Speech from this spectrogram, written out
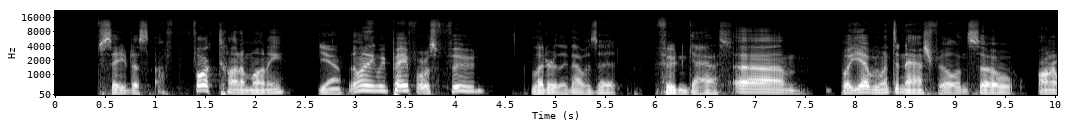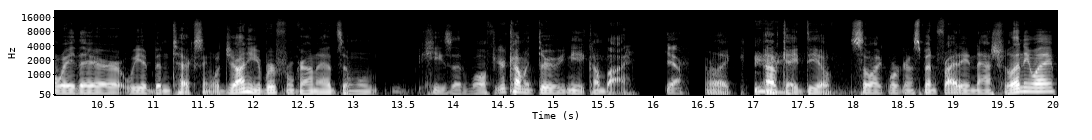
saved us a fuck ton of money. Yeah, The only thing we paid for was food. literally that was it. Food and gas. Um, but yeah, we went to Nashville, and so on our way there, we had been texting with Jon Huber from Crowned Heads, and he said, "Well, if you're coming through, you need to come by." Yeah. And we're like, "Okay, deal." So like, we're gonna spend Friday in Nashville anyway.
